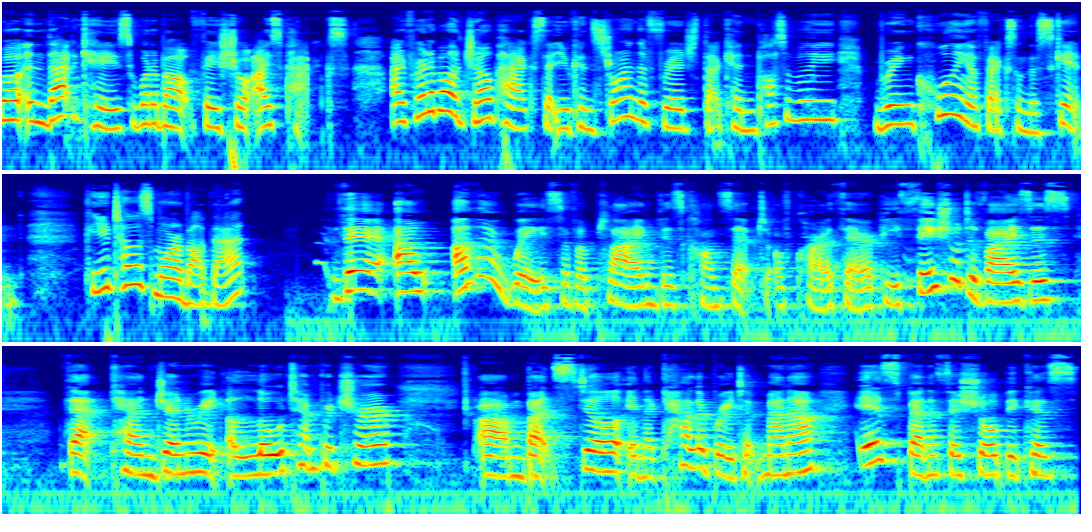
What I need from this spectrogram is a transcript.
well, in that case, what about facial ice packs? I've heard about gel packs that you can store in the fridge that can possibly bring cooling effects on the skin. Can you tell us more about that? There are other ways of applying this concept of cryotherapy. Facial devices that can generate a low temperature, um, but still in a calibrated manner, is beneficial because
